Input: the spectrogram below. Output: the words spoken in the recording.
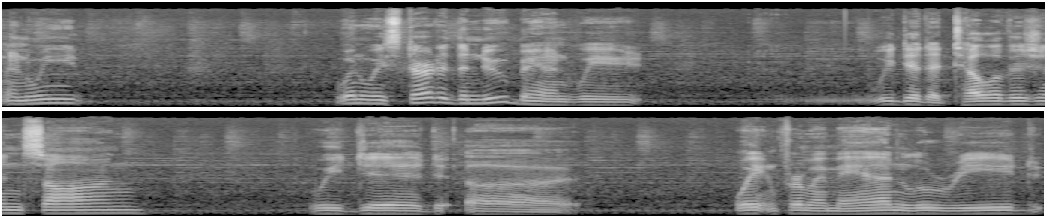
and we when we started the new band, we we did a television song. We did uh, "Waiting for My Man," Lou Reed.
